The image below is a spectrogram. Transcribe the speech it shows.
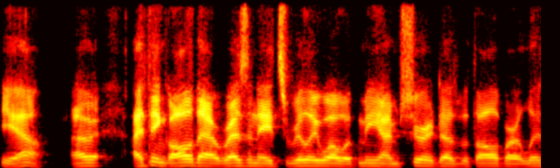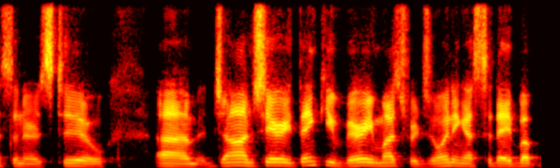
yeah. yeah I, I think all that resonates really well with me i'm sure it does with all of our listeners too Um, John, Sherry, thank you very much for joining us today. But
